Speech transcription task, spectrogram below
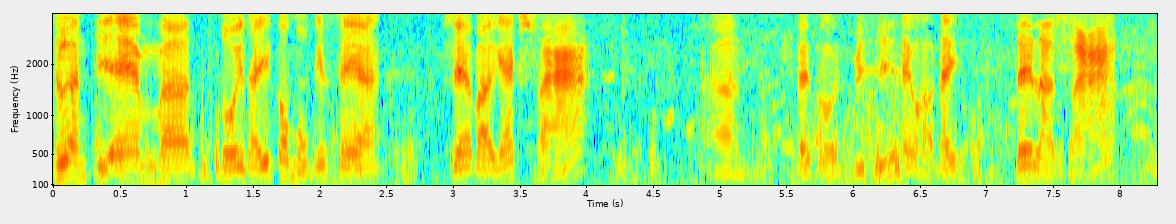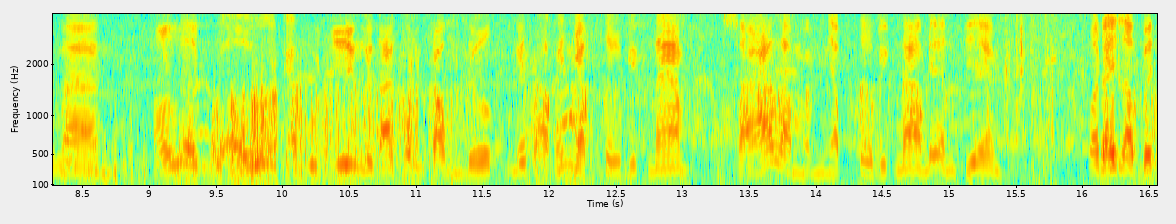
Thưa anh chị em tôi thấy có một cái xe xe ba gác xã à, để tôi vị trí theo họ đây. Đây là xã và ở ở Campuchia người ta không trồng được. Người ta phải nhập từ Việt Nam. Xã là mình nhập từ Việt Nam đấy anh chị em. Và đây là bến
